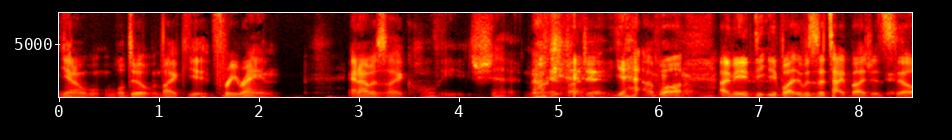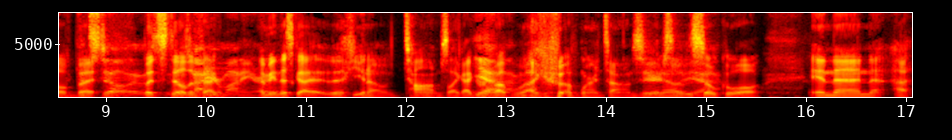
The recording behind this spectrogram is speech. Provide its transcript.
you know, we'll do like free reign. And I was like, holy shit. Okay. His budget? yeah. Well, I mean, it was a tight budget still, but, but still, was, but still the fact, money, right? I mean, this guy, you know, TOMS like, I grew yeah, up, I, mean, I grew up wearing TOMS, you know, it was yeah. so cool. And then, uh,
